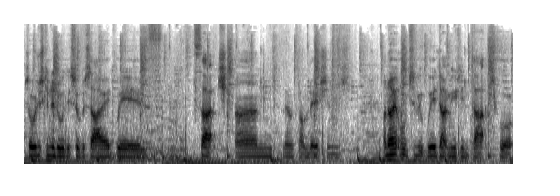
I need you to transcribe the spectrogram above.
So we're just going to do this other side with thatch and then foundations. I know it looks a bit weird that I'm using thatch, but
